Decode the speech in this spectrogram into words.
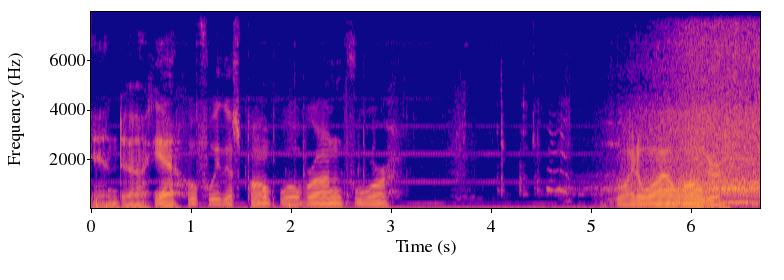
And uh, yeah, hopefully this pump will run for quite a while longer.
